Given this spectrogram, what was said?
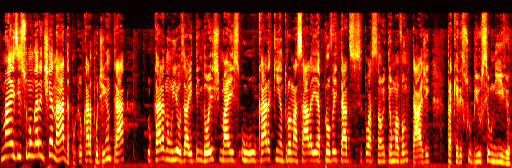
Mas isso não garantia nada, porque o cara podia entrar, o cara não ia usar item 2, mas o, o, cara que entrou na sala ia aproveitar dessa situação e ter uma vantagem para querer subir o seu nível.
